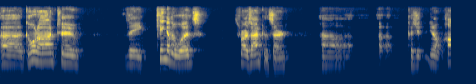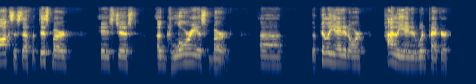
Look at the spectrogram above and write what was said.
uh, going on to the king of the woods, as far as I'm concerned, uh, uh, uh, because you you know hawks and stuff, but this bird is just a glorious bird. Uh, the pileated or pileated woodpecker.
